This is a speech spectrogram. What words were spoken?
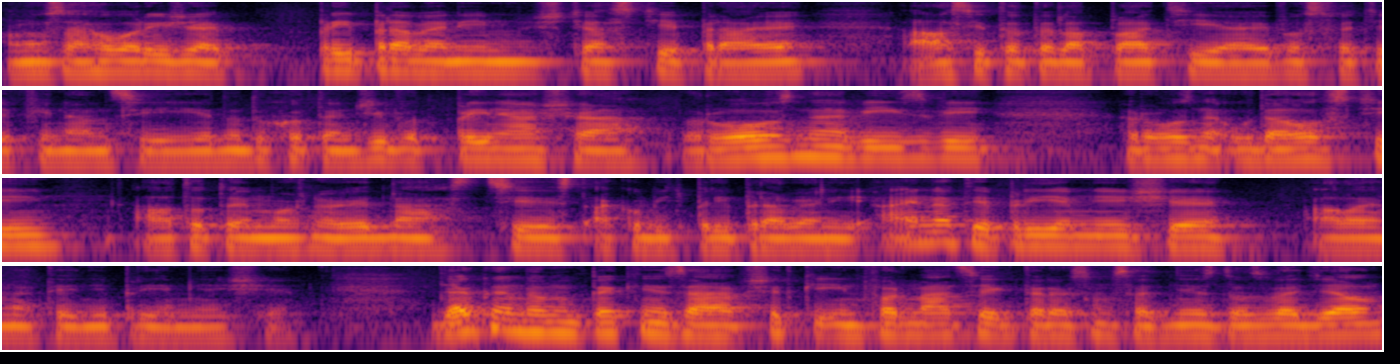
Ono sa hovorí, že pripraveným šťastie praje a asi to teda platí aj vo svete financií. Jednoducho ten život prináša rôzne výzvy, rôzne udalosti a toto je možno jedna z ciest, ako byť pripravený aj na tie príjemnejšie, ale aj na tie nepríjemnejšie. Ďakujem veľmi pekne za všetky informácie, ktoré som sa dnes dozvedel.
